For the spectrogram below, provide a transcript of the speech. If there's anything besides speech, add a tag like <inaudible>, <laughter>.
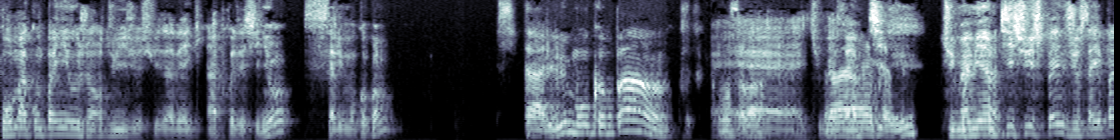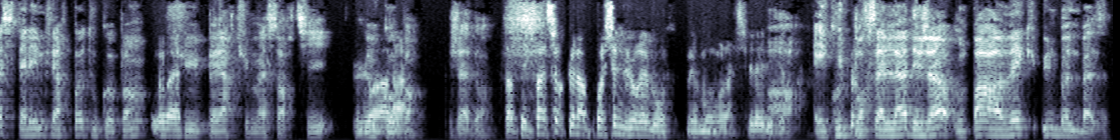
Pour m'accompagner aujourd'hui, je suis avec Après Signaux. Salut mon copain. Salut mon copain. Comment ça va? Eh, Tu m'as fait un petit, tu m'as mis un petit <laughs> suspense. Je savais pas si tu allais me faire pote ou copain. Super, tu m'as sorti le copain. J'adore. T'es pas sûr que la prochaine j'aurai bon, mais bon voilà, celui-là il est bien. Ah, écoute, pour celle-là <laughs> déjà, on part avec une bonne base.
